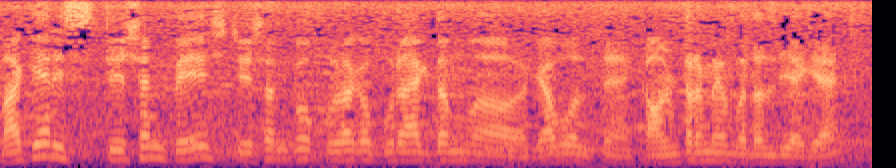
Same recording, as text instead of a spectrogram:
बाकी यार स्टेशन पे स्टेशन को पूरा का पूरा एकदम क्या बोलते हैं काउंटर में बदल दिया गया है।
